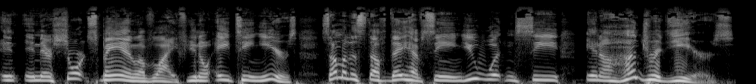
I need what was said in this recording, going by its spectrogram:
in, in their short span of life, you know, 18 years, some of the stuff they have seen you wouldn't see in a hundred years.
